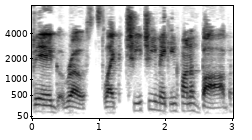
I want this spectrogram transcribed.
big roasts, like Chi Chi making fun of Bob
